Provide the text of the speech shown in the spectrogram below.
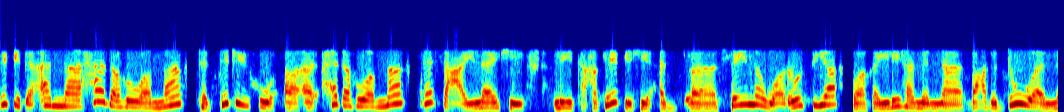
واعتقد أن هذا هو ما تتجه هذا هو ما تسعى إليه لتحقيقه الصين وروسيا وغيرها من بعض الدول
